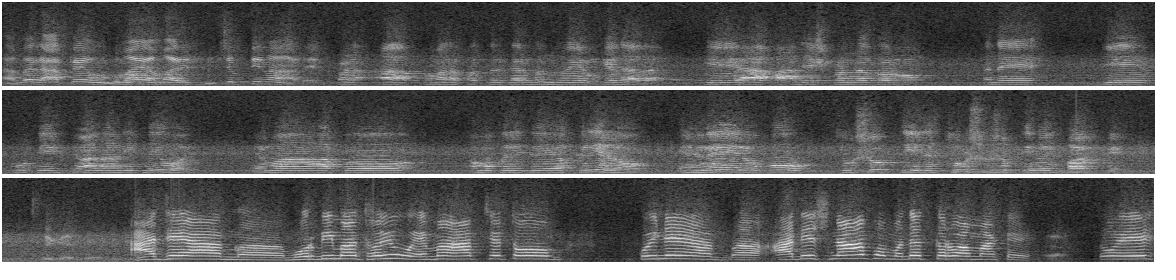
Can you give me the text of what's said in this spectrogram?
અમે રાતે ઊંઘમાં અમારી સુષુપ્તિ ના અડે. પણ આ અમારા પત્રકાર બંધુ એમ કે દાદા કે આપ આદેશ પણ ન કરો અને જે મોટી જાનહાનિ થઈ હોય એમાં આપ અમુક રીતે અક્રિય રહો એને એ લોકો સુષુપ્તિ એટલે સ્થૂળ સુષુપ્તિનો એક ભાગ કે છે? આજે આ મ, મોરબીમાં થયું એમાં આપ છે તો કોઈને આદેશ ના આપો મદદ કરવા માટે. તો એ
